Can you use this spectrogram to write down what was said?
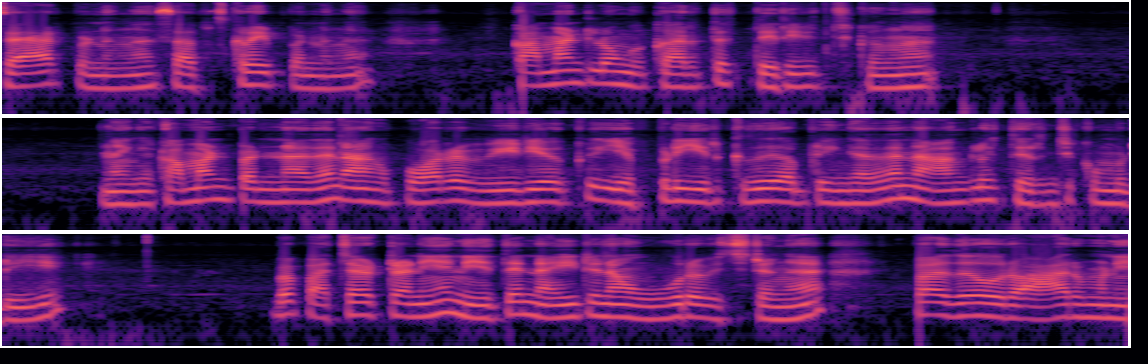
ஷேர் பண்ணுங்கள் சப்ஸ்கிரைப் பண்ணுங்கள் கமெண்ட்டில் உங்கள் கருத்தை தெரிவிச்சுக்கோங்க. நீங்கள் கமெண்ட் பண்ணால் தான் நாங்கள் போடுற வீடியோவுக்கு எப்படி இருக்குது அப்படிங்கிறத நாங்களும் தெரிஞ்சுக்க முடியும். இப்போ பச்சை வட்டாணியை நேற்று நைட்டு நான் ஊற வச்சுட்டேங்க. இப்போ அது ஒரு ஆறு மணி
